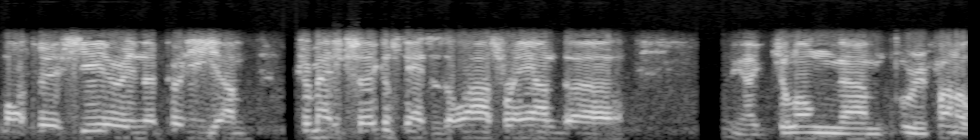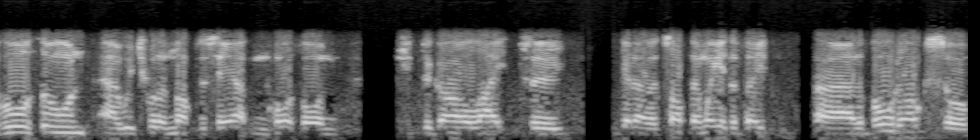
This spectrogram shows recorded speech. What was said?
my first year in a pretty um, dramatic circumstances. The last round, uh, you know, Geelong um, were in front of Hawthorn, uh, which would have knocked us out, and Hawthorn kicked the goal late to get over the top. Then we had to beat uh, the Bulldogs, or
